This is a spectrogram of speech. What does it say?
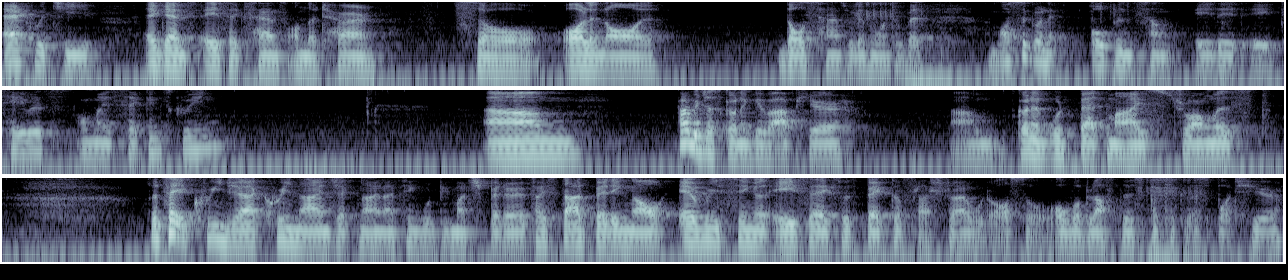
equity against ace-x hands on the turn. So all in all, those hands we don't want to bet. I'm also going to open some 888 tables on my second screen. Um, probably just going to give up here. I'm gonna would bet my strongest let's say queen jack, queen nine, jack nine I think would be much better. If I start betting now every single ace x with backdoor flush draw I would also overbluff this particular spot here.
